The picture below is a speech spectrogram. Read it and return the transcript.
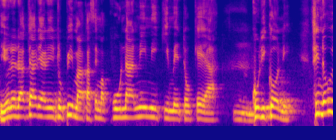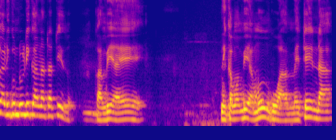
yule daktari aliyetupima akasema kuna nini kimetokea, Mm. kulikoni? Si ndio huyu aligundulika na tatizo? Mm. Kaambia eh. Nikamwambia Mungu ametenda,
